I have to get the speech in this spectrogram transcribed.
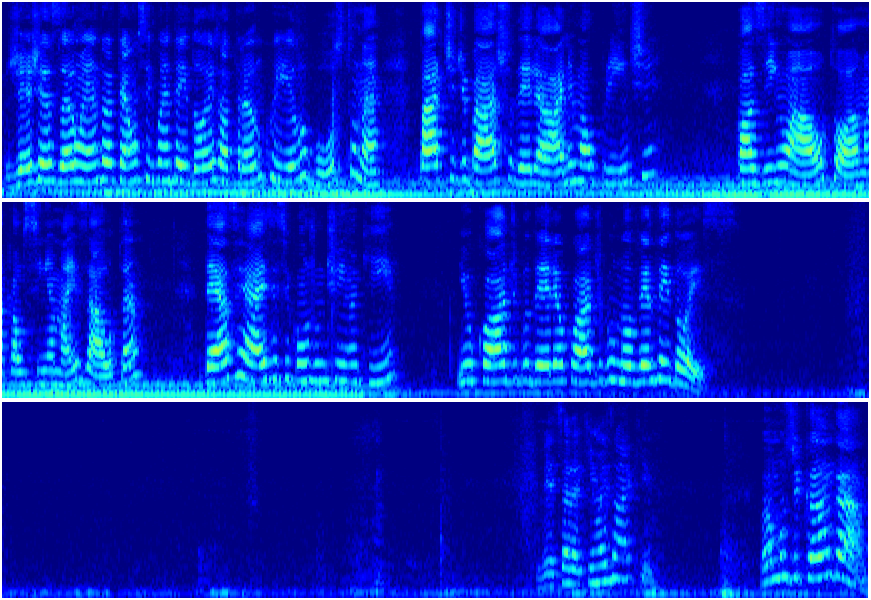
GGzão entra até um 52, ó, tranquilo, busto, né? Parte de baixo dele, ó, animal print, cozinho alto, ó, uma calcinha mais alta. 10 reais esse conjuntinho aqui. E o código dele é o código 92. Vê se era aqui, mas não é aqui. Vamos de canga.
